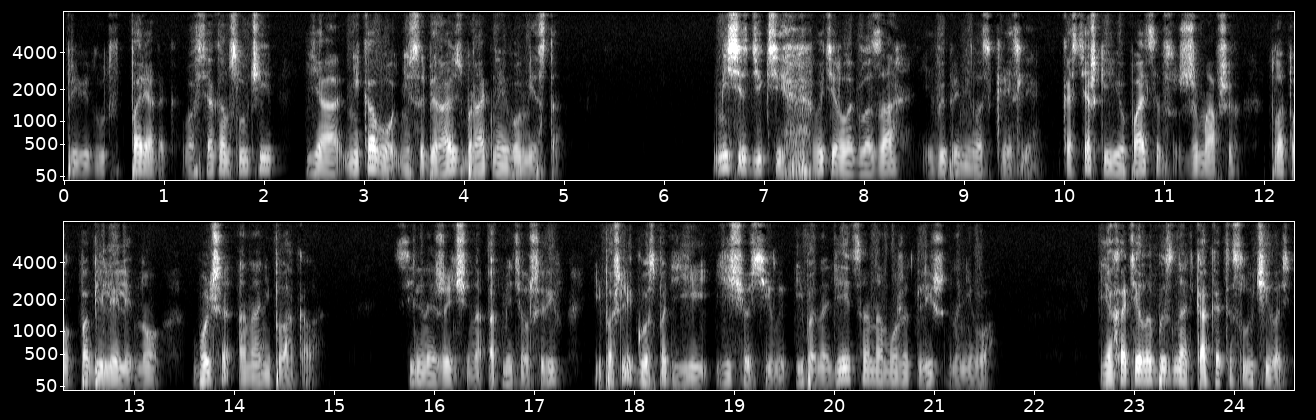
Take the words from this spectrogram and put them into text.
приведут в порядок. Во всяком случае, я никого не собираюсь брать на его место. Миссис Дикси вытерла глаза и выпрямилась в кресле. Костяшки ее пальцев, сжимавших платок, побелели, но больше она не плакала. Сильная женщина, отметил шериф, и пошли, Господи, ей еще силы, ибо надеяться она может лишь на него. «Я хотела бы знать, как это случилось»,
